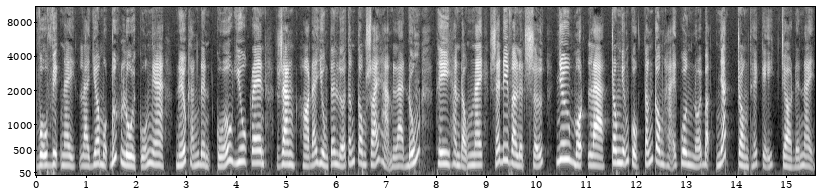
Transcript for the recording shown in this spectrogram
vụ việc này là do một bước lùi của Nga nếu khẳng định của Ukraine rằng họ đã dùng tên lửa tấn công xoáy hạm là đúng, thì hành động này sẽ đi vào lịch sử như một là trong những cuộc tấn công hải quân nổi bật nhất trong thế kỷ cho đến nay.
